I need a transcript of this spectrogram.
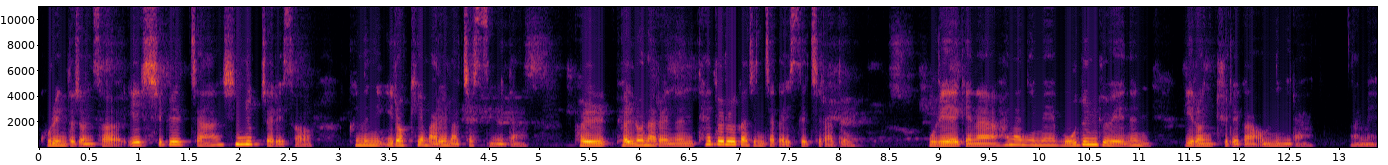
고린도전서 11장 16절에서 그는 이렇게 말을 마쳤습니다. 별, 변론하려는 태도를 가진 자가 있을지라도 우리에게나 하나님의 모든 교회는 이런 규례가 없느니라. 아멘.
